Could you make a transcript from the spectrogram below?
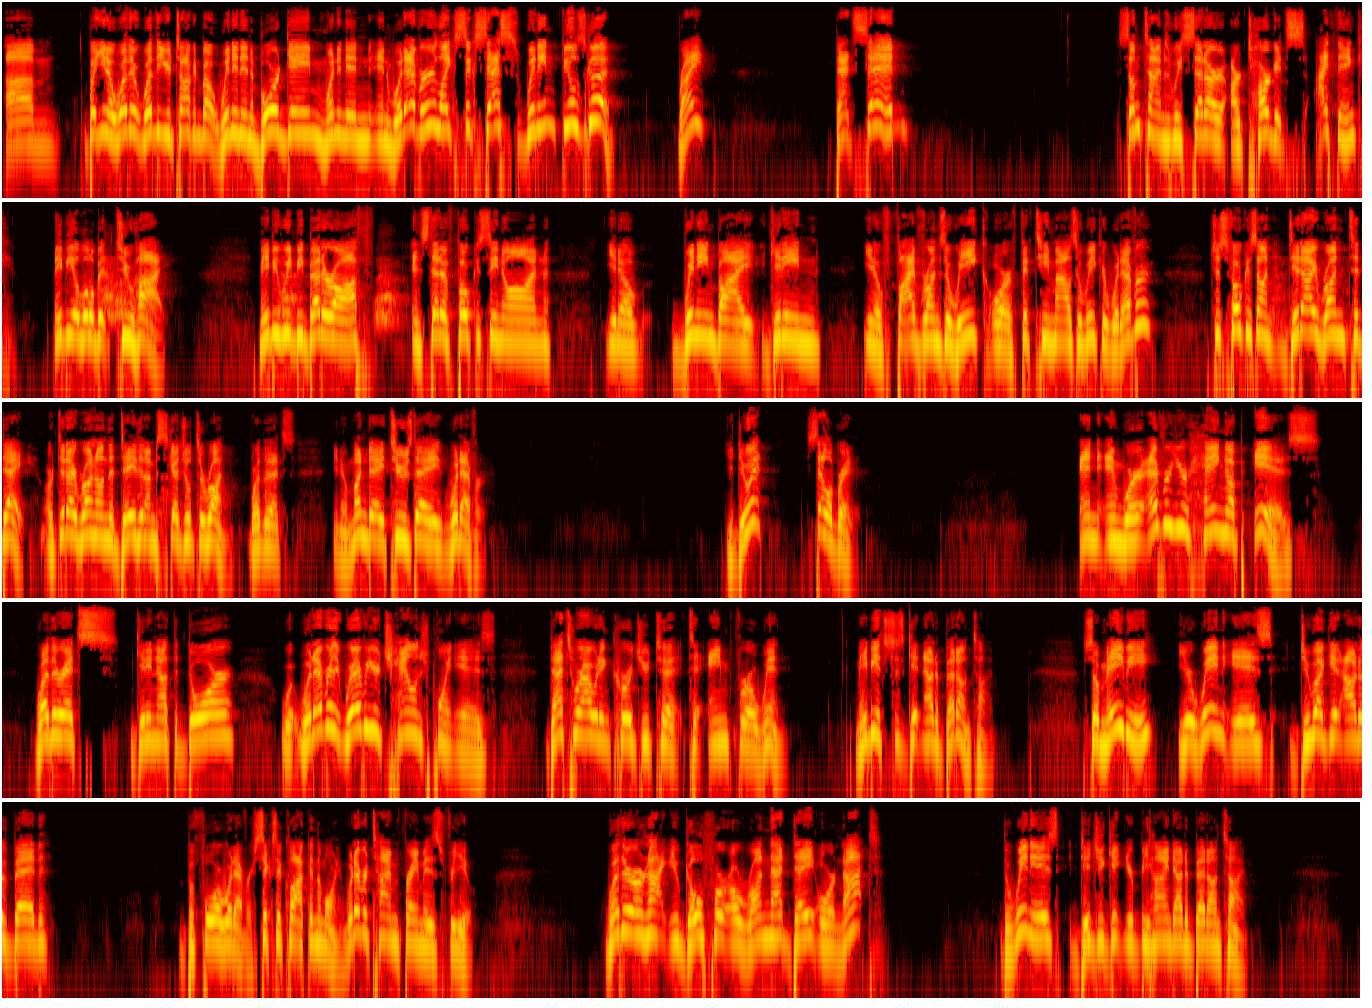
Um, but you know whether whether you're talking about winning in a board game, winning in in whatever, like success, winning feels good, right? That said, sometimes we set our, our targets, I think, maybe a little bit too high. Maybe we'd be better off instead of focusing on you know, winning by getting, you know, five runs a week or 15 miles a week or whatever. Just focus on did I run today or did I run on the day that I'm scheduled to run, whether that's, you know, Monday, Tuesday, whatever. You do it, celebrate it. And and wherever your hangup is, whether it's getting out the door, whatever wherever your challenge point is, that's where I would encourage you to to aim for a win. Maybe it's just getting out of bed on time. So maybe your win is do I get out of bed before whatever, six o'clock in the morning, whatever time frame is for you. Whether or not you go for a run that day or not, the win is did you get your behind out of bed on time?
